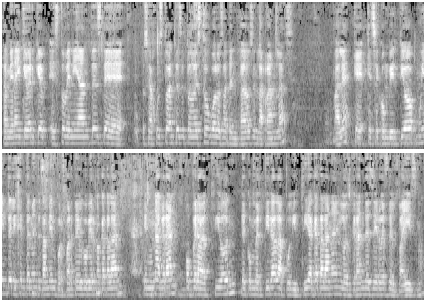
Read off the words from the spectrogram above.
también hay que ver que esto venía antes de, o sea, justo antes de todo esto hubo los atentados en las Ramblas, ¿vale? Que, que se convirtió muy inteligentemente también por parte del gobierno catalán en una gran operación de convertir a la policía catalana en los grandes héroes del país, ¿no?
